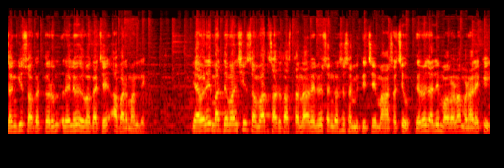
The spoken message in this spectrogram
जंगी स्वागत करून रेल्वे विभागाचे आभार मानले. यावेळी माध्यमांशी संवाद साधत असताना रेल्वे संघर्ष समितीचे महासचिव फिरोज अली मौलाना म्हणाले की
